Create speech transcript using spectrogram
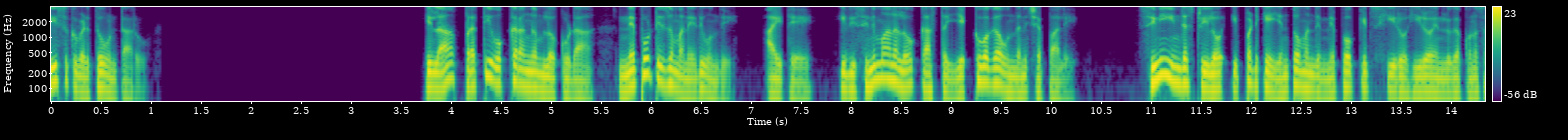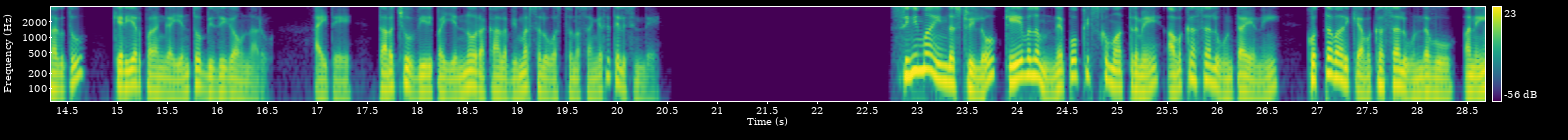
తీసుకువెళ్తూ ఉంటారు. ఇలా ప్రతి ఒక్క రంగంలో కూడా నెపోటిజం అనేది ఉంది. అయితే ఇది సినిమాలలో కాస్త ఎక్కువగా ఉందని చెప్పాలి. సినీ ఇండస్ట్రీలో ఇప్పటికే ఎంతోమంది నెపోకిడ్స్ హీరో హీరోయిన్లుగా కొనసాగుతూ కెరియర్ పరంగా ఎంతో బిజీగా ఉన్నారు. అయితే తరచూ వీరిపై ఎన్నో రకాల విమర్శలు వస్తున్న సంగతి తెలిసిందే. సినిమా ఇండస్ట్రీలో కేవలం నెపోకిట్స్కు మాత్రమే అవకాశాలు ఉంటాయని కొత్తవారికి అవకాశాలు ఉండవు అని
